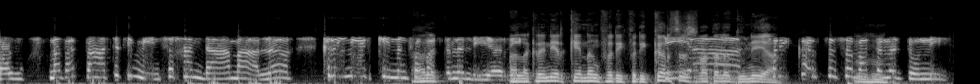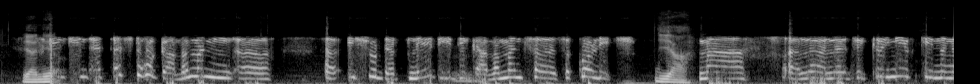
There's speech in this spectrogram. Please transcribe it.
bou, maar wat dit die mense gaan daar maar hulle kry nie erkenning vir Hulle- wat hulle leer nie. Hulle kry nie erkenning vir die vir die kursus wat hulle doen nie, ja. vir die kursusse wat hulle doen nie. Ja, nee. En, en dit is toch een government uh, uh, issue dat nee, die, die government se se college. Ja. Maar hulle hulle die kry nie erkenning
